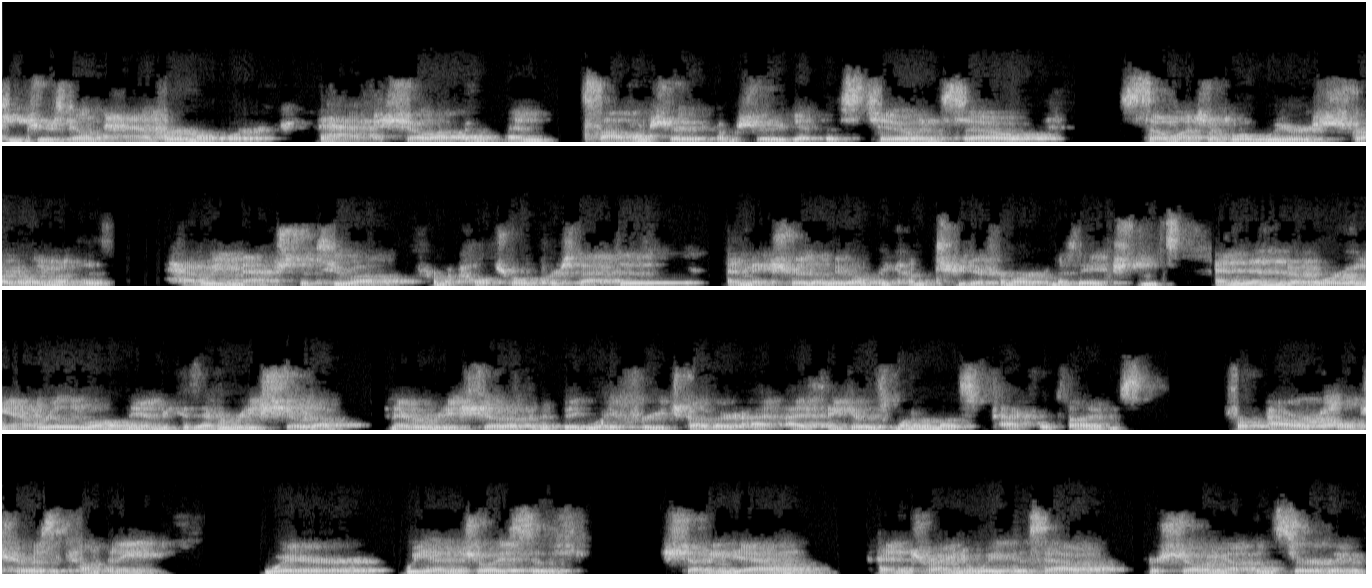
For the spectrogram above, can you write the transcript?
teachers don't have remote work. They have to show up and, and Bob, I'm sure, I'm sure you get this too. And so, so much of what we were struggling with is how do we match the two up from a cultural perspective and make sure that we don't become two different organizations? And it ended up working out really well in the end because everybody showed up and everybody showed up in a big way for each other. I, I think it was one of the most impactful times for our culture as a company where we had a choice of shutting down and trying to wait this out or showing up and serving.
